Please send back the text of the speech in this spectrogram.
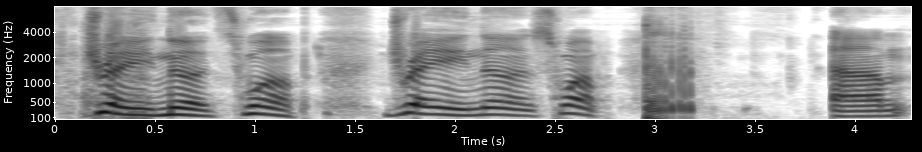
Drain the swamp. Drain the swamp. Um,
